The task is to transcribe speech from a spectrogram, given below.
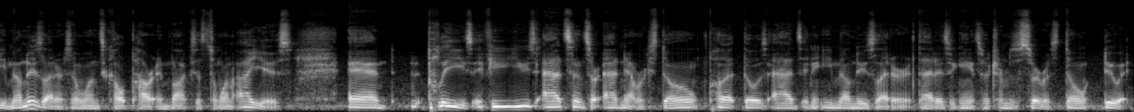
email newsletters. And one's called Power Inbox. It's the one I use. And please, if you use AdSense or ad networks, don't put those ads in an email newsletter. That is against our terms of service. Don't do it.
